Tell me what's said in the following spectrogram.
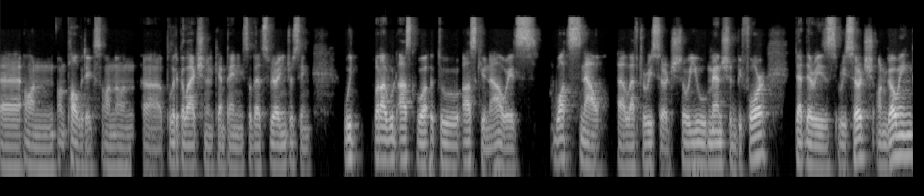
uh, on on politics, on on uh, political action and campaigning. So that's very interesting. We, what I would ask what, to ask you now is what's now uh, left to research. So you mentioned before that there is research ongoing.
